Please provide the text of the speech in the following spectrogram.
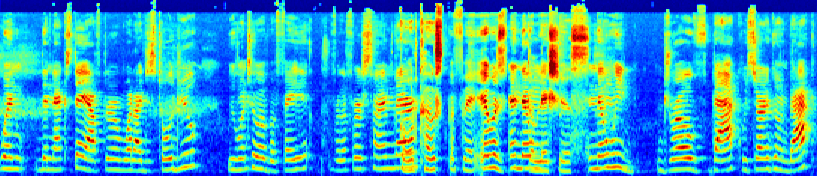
when the next day after what I just told you, we went to a buffet for the first time there. Gold Coast buffet. It was And then- delicious. And then we drove back. We started going back,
